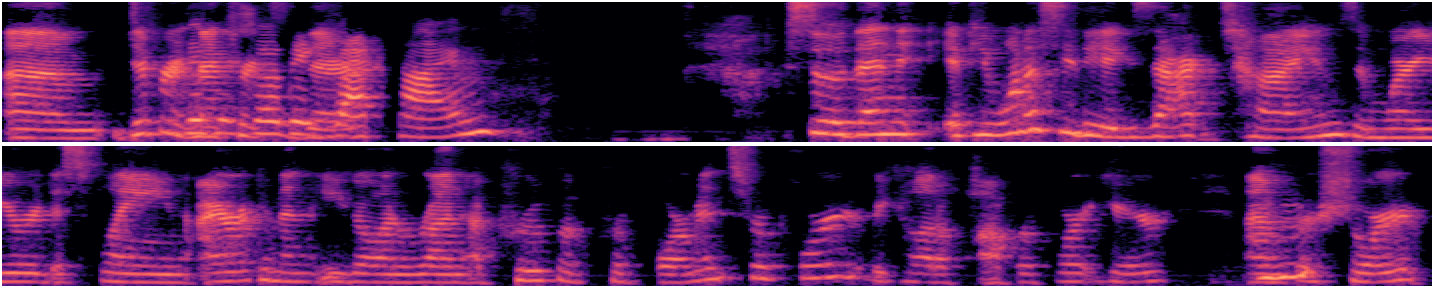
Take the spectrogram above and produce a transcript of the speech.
Um, different Does metrics. It show the there. exact times. So then, if you want to see the exact times and where you're displaying, I recommend that you go and run a proof of performance report. We call it a POP report here um, mm-hmm. for short.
